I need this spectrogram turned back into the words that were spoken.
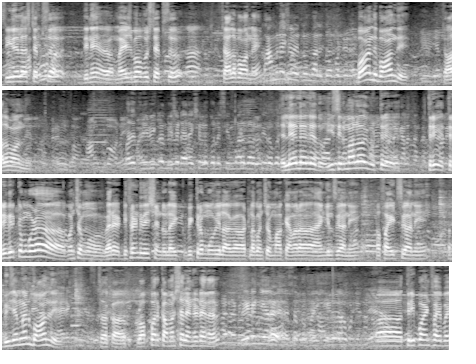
శ్రీలీల స్టెప్స్ దినే మహేష్ బాబు స్టెప్స్ చాలా బాగున్నాయి. బాగుంది బాగుంది. చాలా బాగుంది. మరి త్రివిక్రమ్ తీసే డైరెక్షన్లో కొన్ని సినిమాలు కలిపి ఇది ఒక లే లే- లేదు. ఈ సినిమాలో ఇప్పుడు త్రి త్రి త్రివిక్రమ్ కూడా కొంచెం వేరే డిఫరెంట్ తీసిండు. లైక్ విక్రమ్ మూవీ లాగా అట్లా కొంచెం మా కెమెరా యాంగిల్స్ కానీ ఆ ఫైట్స్ కానీ బీజిఎం కానీ బాగుంది. Proper commercial entertainer three point five by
